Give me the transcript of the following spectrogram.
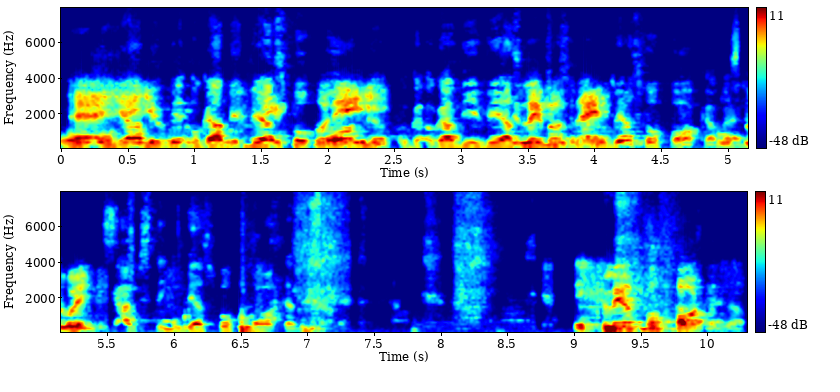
O, é, o, Gabi, vê, o Gabi vê as fofocas. O Gabi vê as mas não vê as fofocas, velho. Dois. Gabi, você tem que ver as fofocas, cara. Tem que ler as fofocas.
